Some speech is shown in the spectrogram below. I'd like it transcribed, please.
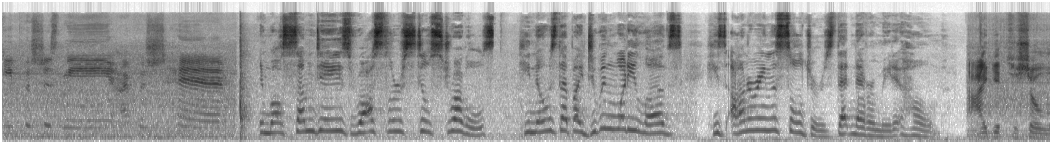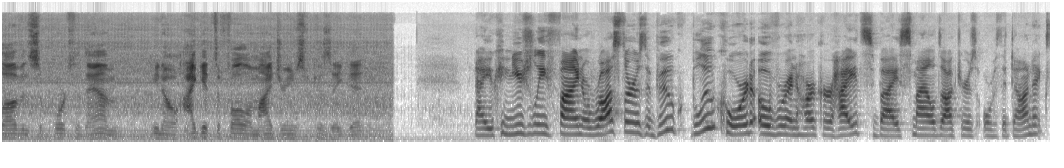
he pushes me, I push him. And while some days Rossler still struggles, he knows that by doing what he loves, he's honoring the soldiers that never made it home. I get to show love and support to them. You know, I get to follow my dreams because they didn't. Now you can usually find Rossler's Blue Cord over in Harker Heights by Smile Doctors Orthodontics.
